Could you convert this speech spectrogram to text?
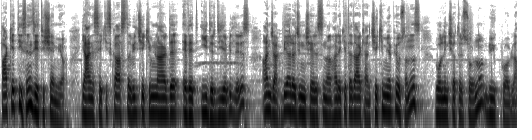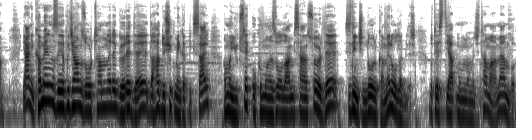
fark ettiyseniz yetişemiyor. Yani 8K stabil çekimlerde evet iyidir diyebiliriz. Ancak bir aracın içerisinden hareket ederken çekim yapıyorsanız rolling shutter sorunu büyük problem. Yani kameranızda yapacağınız ortamlara göre de daha düşük megapiksel ama yüksek okuma hızı olan bir sensör de sizin için doğru kamera olabilir. Bu testi yapmamın amacı tamamen bu.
